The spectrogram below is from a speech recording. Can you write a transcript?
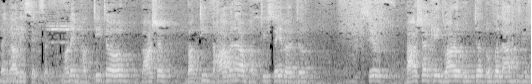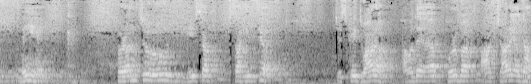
बंगाली सीख सकते माने भक्ति तो भाषा, भक्ति भावना भक्ति सेवा तो सिर्फ़ भाषा के द्वारा उपलब्ध नहीं है। परंतु ये सब साहित्य जिसके द्वारा हमारे पूर्व आचार्यगण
